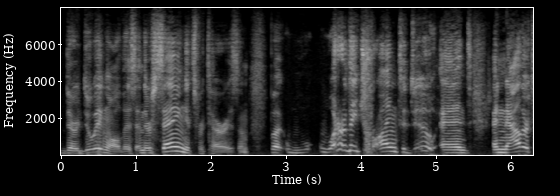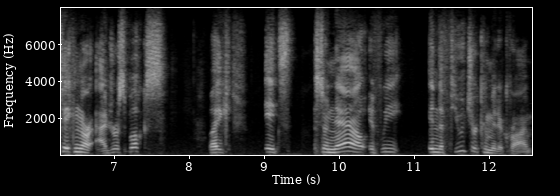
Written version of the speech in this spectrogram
they're doing all this and they're saying it's for terrorism. But w- what are they trying to do? And and now they're taking our address books. Like it's so now if we in the future commit a crime,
